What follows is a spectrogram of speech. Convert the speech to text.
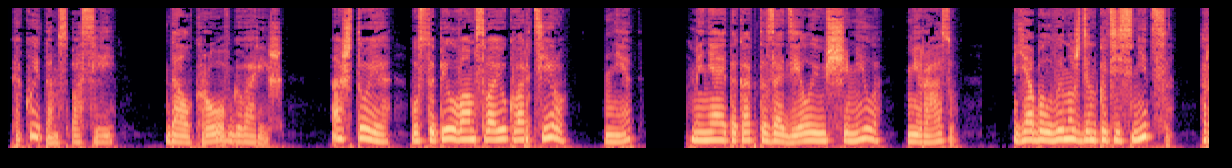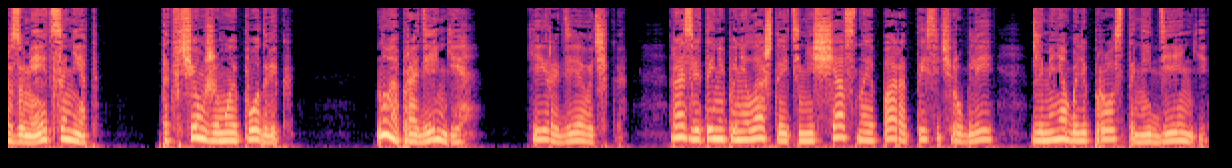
Какой там спасли? Дал кров, говоришь. А что я, уступил вам свою квартиру? Нет. Меня это как-то задело и ущемило? Ни разу. Я был вынужден потесниться? Разумеется, нет. Так в чем же мой подвиг? Ну, а про деньги? Кира, девочка, разве ты не поняла, что эти несчастные пара тысяч рублей для меня были просто не деньги?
